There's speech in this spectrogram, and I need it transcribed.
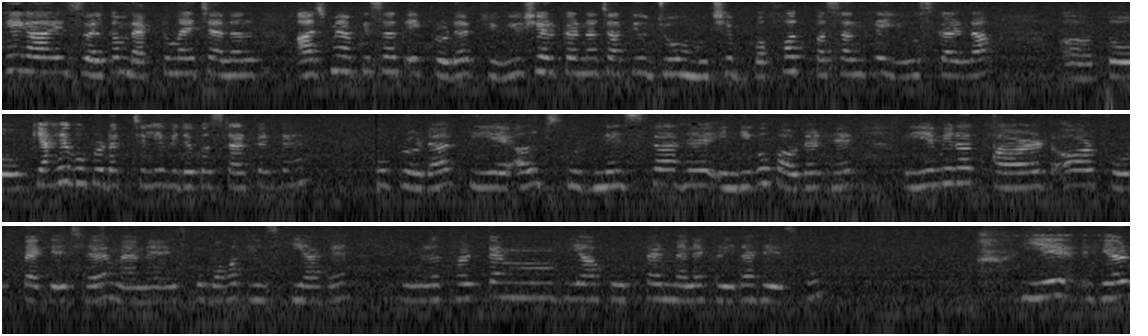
Hey guys welcome back to my channel आज मैं आपके साथ एक प्रोडक्ट रिव्यू शेयर करना चाहती हूँ जो मुझे बहुत पसंद है यूज़ करना। तो क्या है वो प्रोडक्ट चलिए वीडियो को स्टार्ट करते हैं। वो प्रोडक्ट ये अल्प्स गुडनेस का है इंडिगो पाउडर है। ये मेरा थर्ड और फोर्थ पैकेज है, मैंने इसको बहुत यूज़ किया है। ये मेरा थर्ड टाइम या फोर्थ टाइम मैंने ख़रीदा है इसको। ये हेयर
